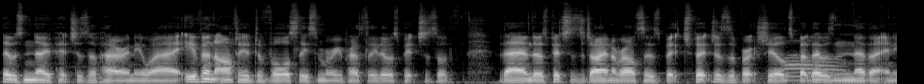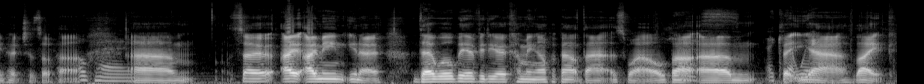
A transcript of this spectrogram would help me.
there was no pictures of her anywhere. Even after he divorced Lisa Marie Presley, there was pictures of them. There was pictures of Diana Ross. There was pictures of Brooke Shields, but there was never any pictures of her. Okay. Um, so I, I mean, you know, there will be a video coming up about that as well. But Yes. um, I can't but wait. yeah, like.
